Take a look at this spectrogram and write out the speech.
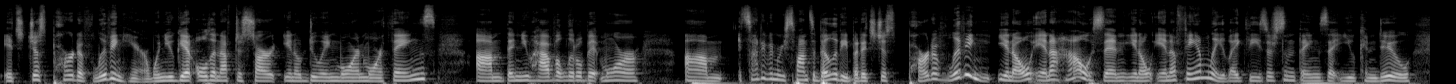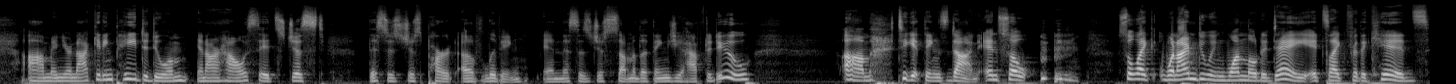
It's just part of living here. When you get old enough to start, you know, doing more and more things, um, then you have a little bit more. Um, it's not even responsibility, but it's just part of living, you know, in a house and, you know, in a family. Like these are some things that you can do. Um, and you're not getting paid to do them in our house. It's just, this is just part of living. And this is just some of the things you have to do um, to get things done. And so, so like when I'm doing one load a day, it's like for the kids,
